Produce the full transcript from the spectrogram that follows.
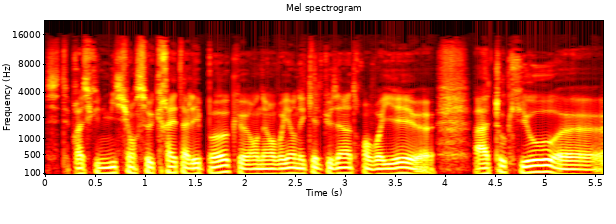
c'était presque une mission secrète à l'époque on est envoyé, on est quelques-uns à être envoyés euh, à Tokyo euh,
